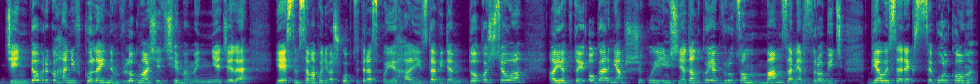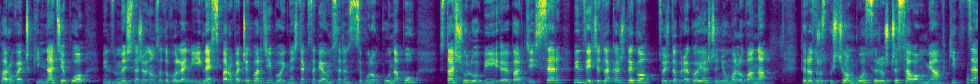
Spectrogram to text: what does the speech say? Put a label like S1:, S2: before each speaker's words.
S1: Dzień dobry kochani, w kolejnym vlogmasie. Dzisiaj mamy niedzielę. Ja jestem sama, ponieważ chłopcy teraz pojechali z Dawidem do kościoła, a ja tutaj ogarniam, przyszykuję im śniadanko jak wrócą. Mam zamiar zrobić biały serek z cebulką, paróweczki na ciepło, więc myślę, że będą zadowoleni. Ignaś z paróweczek bardziej, bo Ignaś tak za białym serem z cebulą pół na pół. Stasiu lubi e, bardziej ser, więc wiecie, dla każdego coś dobrego. Ja jeszcze nie umalowana. Teraz rozpuściłam włosy, rozczesałam, miałam w kitce,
